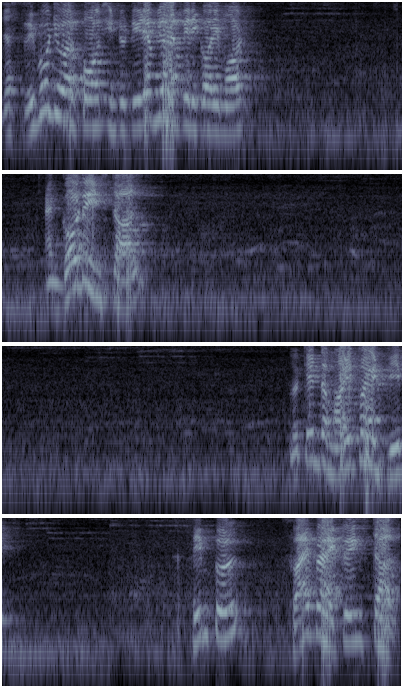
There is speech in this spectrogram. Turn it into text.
Just reboot your phone into TWRP recovery mode and go to install. Look at the modified zip. Simple swipe right to install.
